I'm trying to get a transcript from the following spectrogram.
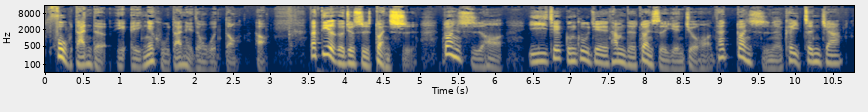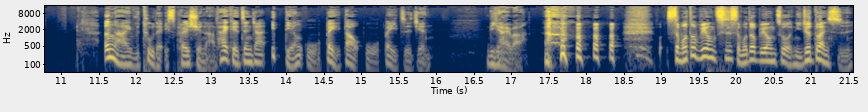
负担的，也也应该负担的这种运动。好，那第二个就是断食，断食哈。以这巩固界他们的断食的研究哈，它断食呢可以增加 NRF2 的 expression 啊，它也可以增加一点五倍到五倍之间，厉害吧？什么都不用吃，什么都不用做，你就断食。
